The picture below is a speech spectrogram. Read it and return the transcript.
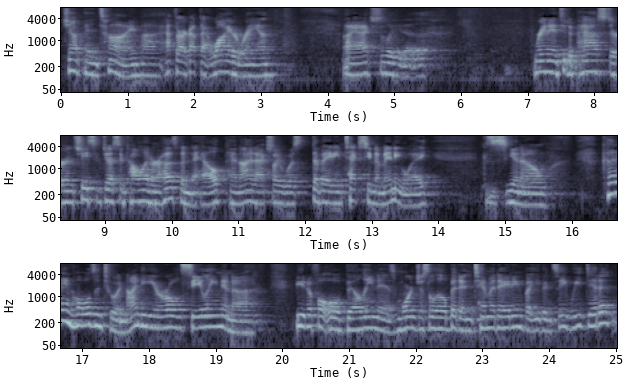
jump in time. Uh, after I got that wire ran, I actually uh, ran into the pastor and she suggested calling her husband to help and I actually was debating texting him anyway because you know cutting holes into a 90 year old ceiling in a beautiful old building is more than just a little bit intimidating, but you can see we did it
